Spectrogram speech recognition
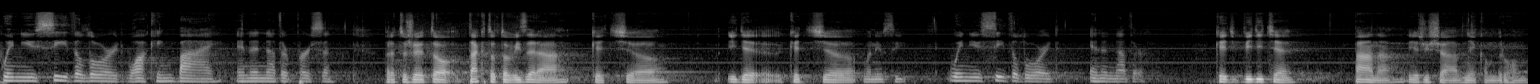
when you see the Lord walking by in another person. Pretože to, takto to vyzerá, keď uh, ide, keď, uh, when you see, When you see the Lord in another. keď vidíte pána Ježiša v niekom druhom.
